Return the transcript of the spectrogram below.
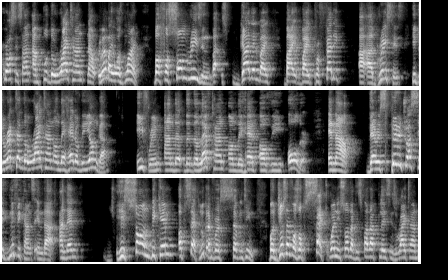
crossed his hand and put the right hand. Now, remember, he was blind, but for some reason, but guided by by by prophetic uh, uh, graces, he directed the right hand on the head of the younger Ephraim and the, the, the left hand on the head of the older. And now there is spiritual significance in that. And then his son became upset. Look at verse 17. But Joseph was upset when he saw that his father placed his right hand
